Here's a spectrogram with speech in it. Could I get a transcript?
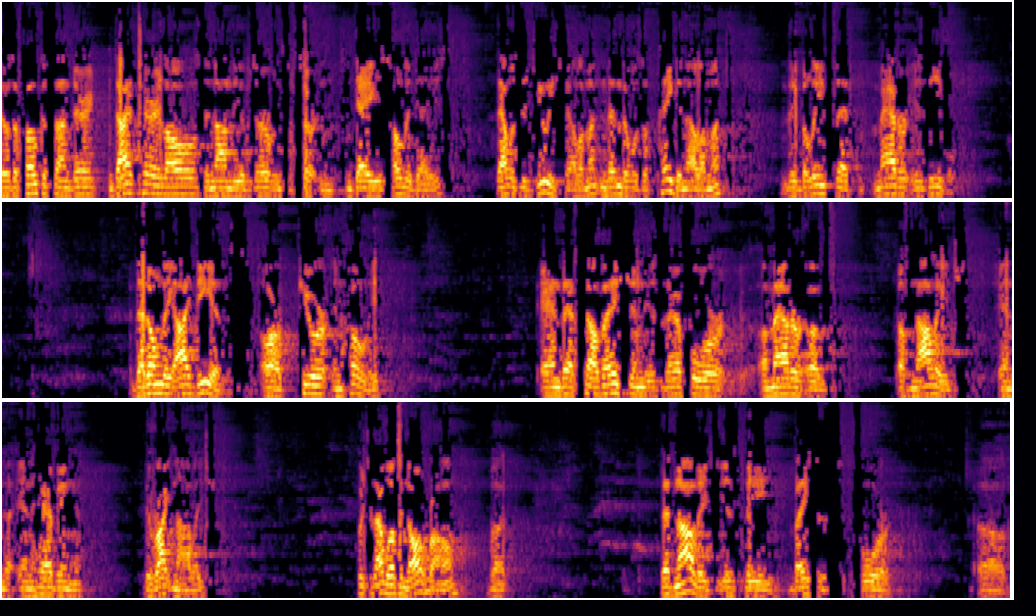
There was a focus on dietary laws and on the observance of certain days, holy days. That was the Jewish element. And then there was a pagan element, the belief that matter is evil, that only ideas are pure and holy, and that salvation is therefore a matter of, of knowledge and, and having the right knowledge, which that wasn't all wrong, but that knowledge is the basis for uh,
